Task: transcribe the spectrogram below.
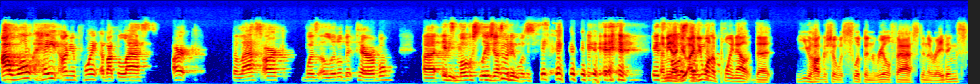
I won't hate on your point about the last arc. The last arc was a little bit terrible. Uh, it's Doo-doo. mostly It was just that it doo-doo. was. it's I mean, I do I do want to point out that Yu Yu Hakusho was slipping real fast in the ratings,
